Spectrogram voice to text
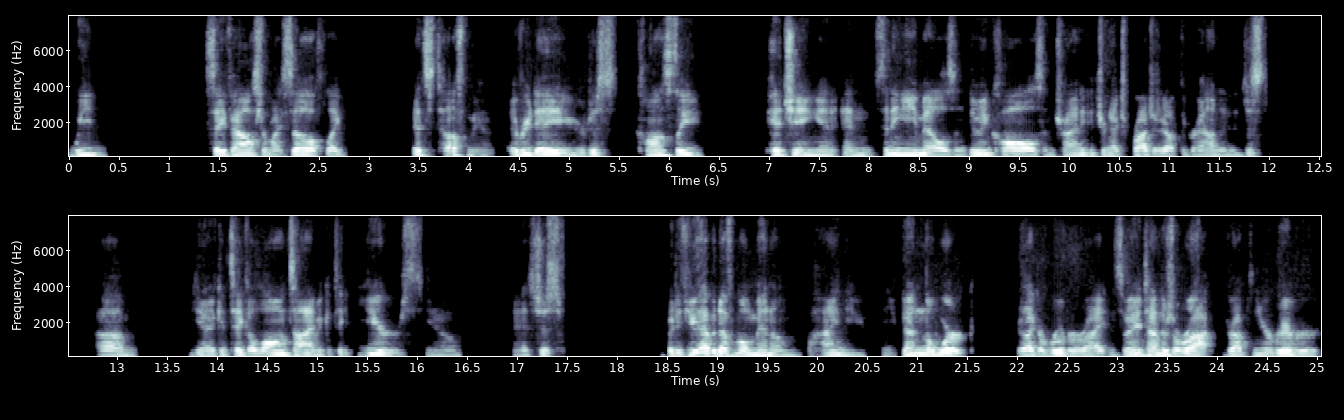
we safe house or myself like it's tough man every day you're just constantly pitching and, and sending emails and doing calls and trying to get your next project off the ground and it just um, you know it can take a long time. It can take years you know and it's just but if you have enough momentum behind you and you've done the work you're like a river right? And so anytime there's a rock dropped in your river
